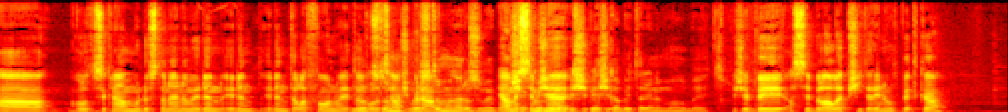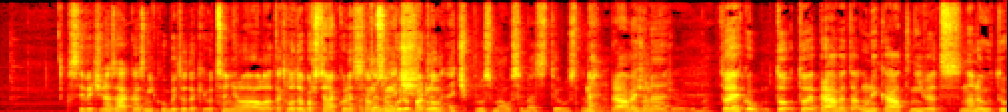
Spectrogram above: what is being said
a hold se k nám dostane jenom jeden, jeden, jeden telefon, je to moc docela škoda. Moc tomu nerozumím, Já myslím, jako že, že, by tady nemohl být. Že by asi byla lepší tady Note 5, asi většina zákazníků by to taky ocenila, ale takhle to prostě nakonec a Samsungu Edge, dopadlo. Ten Edge Plus má u sebe stylus? Ne, ne, právě že ne. Že to, je jako, to, to je právě ta unikátní věc na Note,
